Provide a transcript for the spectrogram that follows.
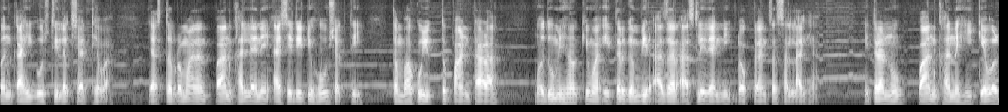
पण काही गोष्टी लक्षात ठेवा. जास्त प्रमाणात पान खाल्ल्याने ॲसिडिटी होऊ शकते. तंबाखूयुक्त पान टाळा. मधुमेह किंवा इतर गंभीर आजार असलेल्यांनी डॉक्टरांचा सल्ला घ्या. मित्रांनो पान खाणं ही केवळ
